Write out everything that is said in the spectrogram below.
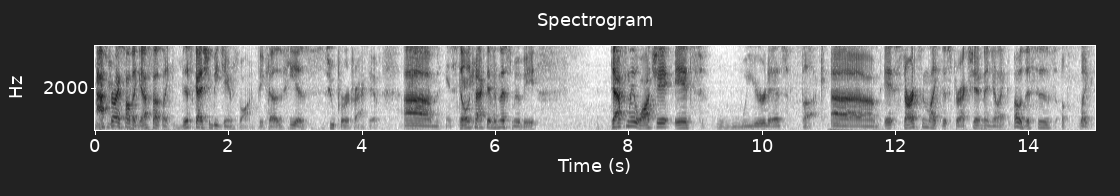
after I saw the guest, I was like, this guy should be James Bond because he is super attractive. Um, still very attractive in this movie. Definitely watch it. It's weird as fuck. Um, it starts in like this direction, and you're like, oh, this is a, like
